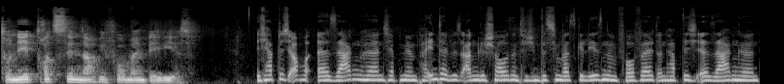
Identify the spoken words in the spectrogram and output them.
Tournee trotzdem nach wie vor mein Baby ist. Ich habe dich auch äh, sagen hören, ich habe mir ein paar Interviews angeschaut, natürlich ein bisschen was gelesen im Vorfeld und habe dich äh, sagen hören,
